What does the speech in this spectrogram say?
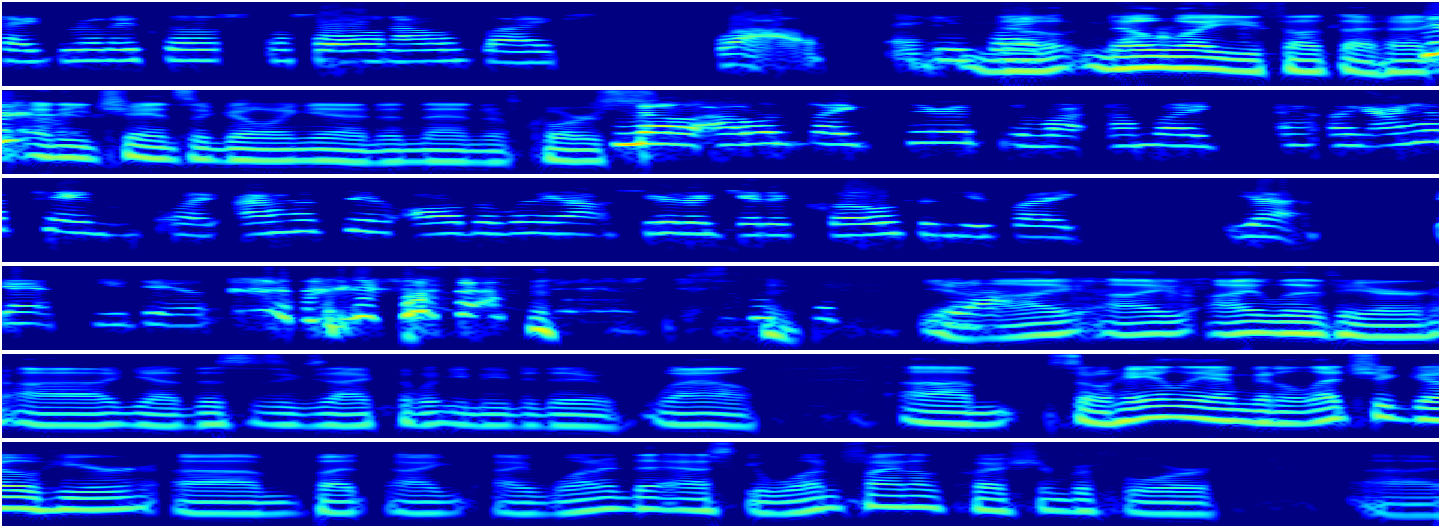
like really close to the hole, and I was like, wow. And he's no, like, no way you thought that had any chance of going in, and then of course, no, I was like seriously, what? I'm like, like I have to like I have to all the way out here to get it close, and he's like, yes. Yes, you do. yeah, yeah, I, I I live here. Uh, yeah, this is exactly what you need to do. Wow. Um, so Haley, I'm going to let you go here, um, but I I wanted to ask you one final question before. Uh,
